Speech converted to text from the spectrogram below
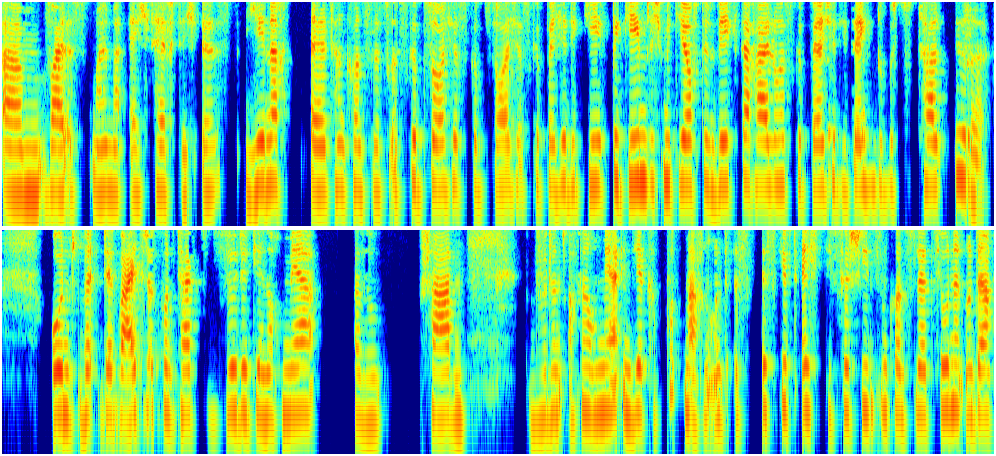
ähm, weil es manchmal echt heftig ist. Je nach Elternkonstellation. Es gibt solche, es gibt solche, es gibt welche, die begeben sich mit dir auf den Weg der Heilung. Es gibt welche, die denken, du bist total irre. Und der weitere Kontakt würde dir noch mehr, also schaden würde auch noch mehr in dir kaputt machen. Und es, es gibt echt die verschiedensten Konstellationen und da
